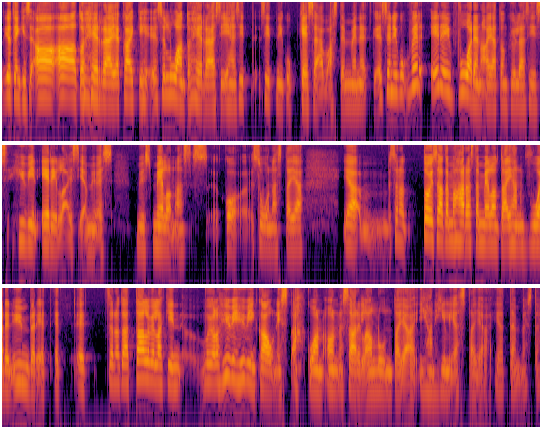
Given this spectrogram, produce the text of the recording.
jotenkin se aalto herää ja kaikki se luonto herää siihen sitten sit niinku kesää vasten menee. Se niinku eri vuoden ajat on kyllä siis hyvin erilaisia myös, myös melonan suunnasta ja, ja sanot, toisaalta mä harrastan melontaa ihan vuoden ympäri, että et, et sanotaan, että talvellakin voi olla hyvin, hyvin kaunista, kun on, on saarilla on lunta ja ihan hiljasta ja, ja tämmöistä.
